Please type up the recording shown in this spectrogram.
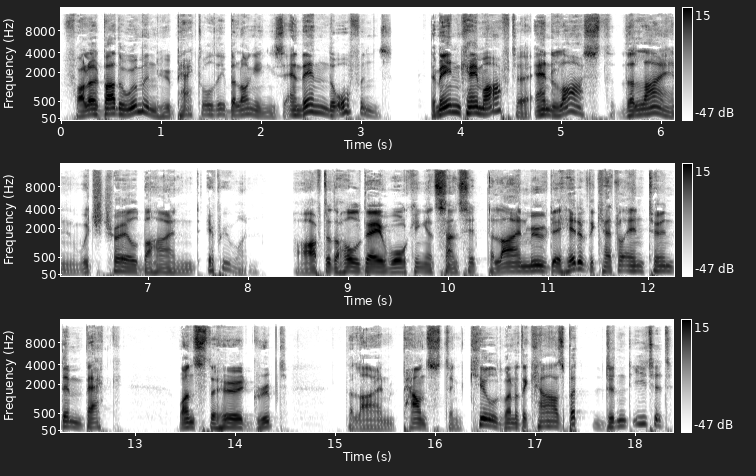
followed by the women who packed all their belongings, and then the orphans. The men came after, and lost the lion, which trailed behind everyone. After the whole day walking at sunset, the lion moved ahead of the cattle and turned them back. Once the herd grouped, the lion pounced and killed one of the cows, but didn't eat it,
